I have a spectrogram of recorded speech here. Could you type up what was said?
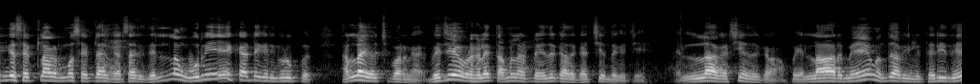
எங்கே செட்டில் ஆகணுமோ செட்டில் ஆகிருக்கார் சார் இதெல்லாம் ஒரே கேட்டகரி குரூப்பு நல்லா யோசிச்சு பாருங்கள் விஜய் அவர்களை தமிழ்நாட்டில் எதிர்க்காத கட்சி எந்த கட்சி? எல்லா கட்சியும் எதிர்க்கிறான். அப்போ எல்லாருமே வந்து அவங்களுக்கு தெரியுது.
